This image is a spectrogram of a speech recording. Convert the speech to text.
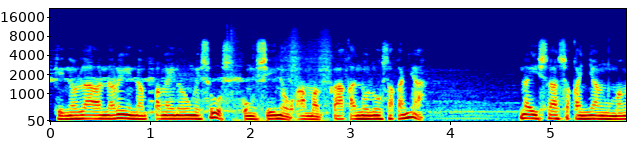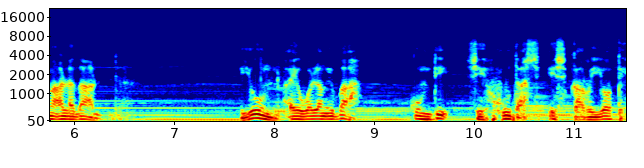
kinulaan na rin ng Panginoong Yesus kung sino ang magkakanulo sa kanya na isa sa kanyang mga alagad. Yun ay walang iba kundi si Judas Iscariote.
